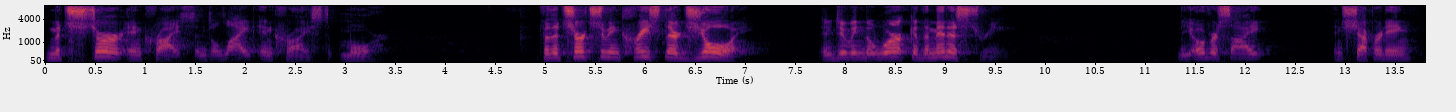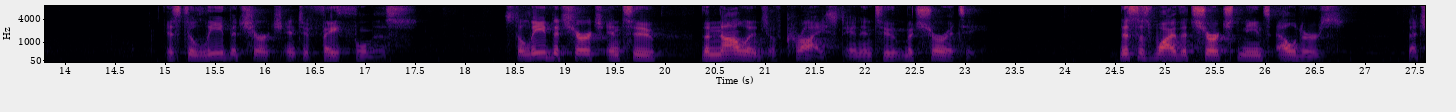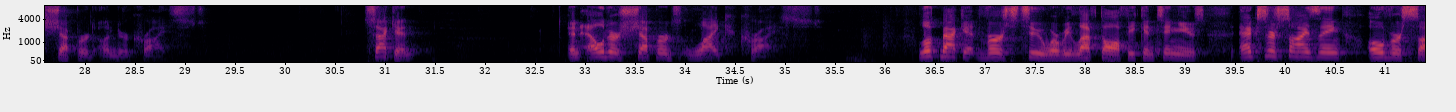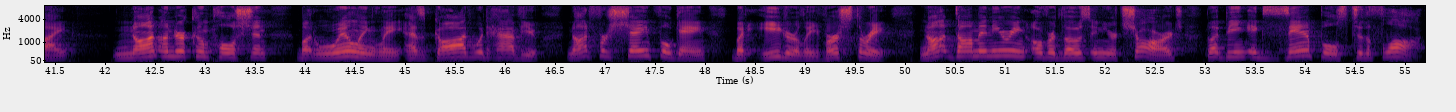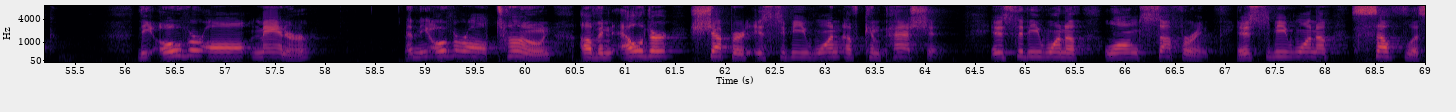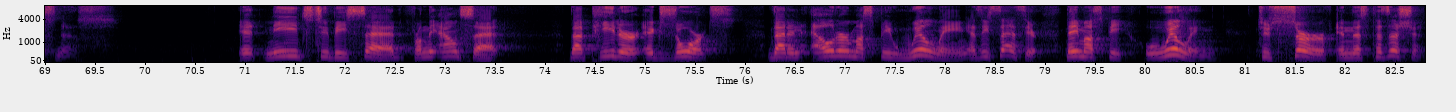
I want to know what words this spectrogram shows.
mature in Christ and delight in Christ more. For the church to increase their joy in doing the work of the ministry. The oversight and shepherding is to lead the church into faithfulness. It's to lead the church into the knowledge of Christ and into maturity. This is why the church needs elders that shepherd under Christ. Second, an elder shepherds like Christ. Look back at verse 2 where we left off. He continues exercising oversight, not under compulsion, but willingly, as God would have you, not for shameful gain, but eagerly. Verse 3 not domineering over those in your charge, but being examples to the flock. The overall manner and the overall tone of an elder shepherd is to be one of compassion it is to be one of long suffering. It is to be one of selflessness. It needs to be said from the outset that Peter exhorts that an elder must be willing, as he says here, they must be willing to serve in this position.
